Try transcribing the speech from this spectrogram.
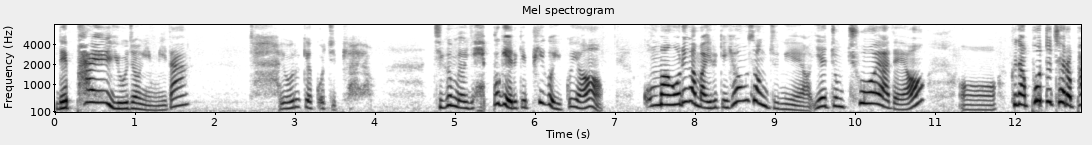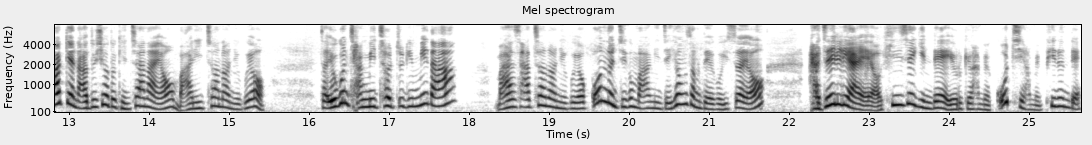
네팔 요정입니다. 자, 요렇게 꽃이 피어요. 지금 예쁘게 이렇게 피고 있고요. 꽃망울이가 막 이렇게 형성 중이에요. 얘 좀 추워야 돼요. 어, 그냥 포트채로 밖에 놔두셔도 괜찮아요. 12,000원이고요. 자, 요건 장미철쭉입니다. 14,000원이고요. 꽃은 지금 막 이제 형성되고 있어요. 아젤리아예요. 흰색인데 이렇게 하면 꽃이 하면 피는데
